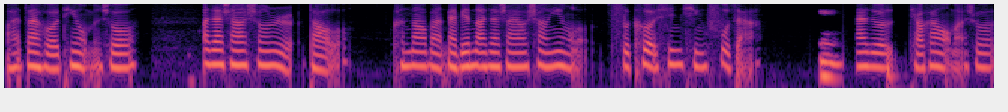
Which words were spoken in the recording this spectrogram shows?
我还在和听友们说，阿加莎生日到了，肯岛版改编的阿加莎要上映了，此刻心情复杂。嗯，大家就调侃我嘛，说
